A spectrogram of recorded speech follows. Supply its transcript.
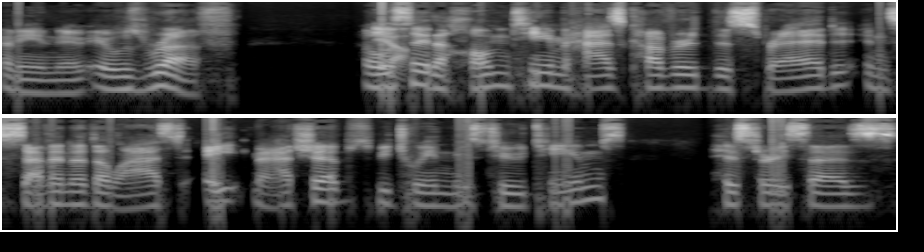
I mean, it, it was rough. I will Yeah. say the home team has covered the spread in seven of the last eight matchups between these two teams. History says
